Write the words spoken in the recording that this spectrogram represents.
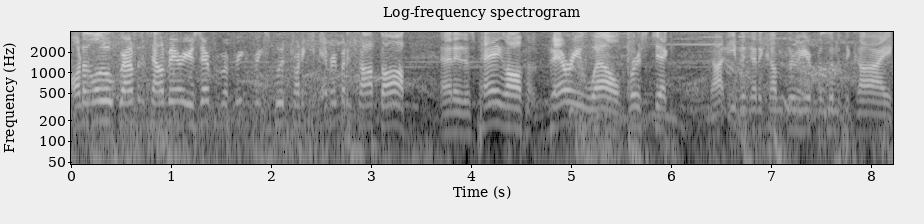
onto the low ground. But the sound barriers there from a Freak Freak Split trying to keep everybody topped off. And it is paying off very well. First tick Not even going to come through here for Lunatic-Hai.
